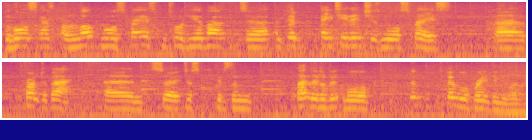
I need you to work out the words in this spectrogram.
The horse has a lot more space. We're talking about uh, a good 18 inches more space uh, front to back. Um, so it just gives them that little bit more, a bit more breathing room.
